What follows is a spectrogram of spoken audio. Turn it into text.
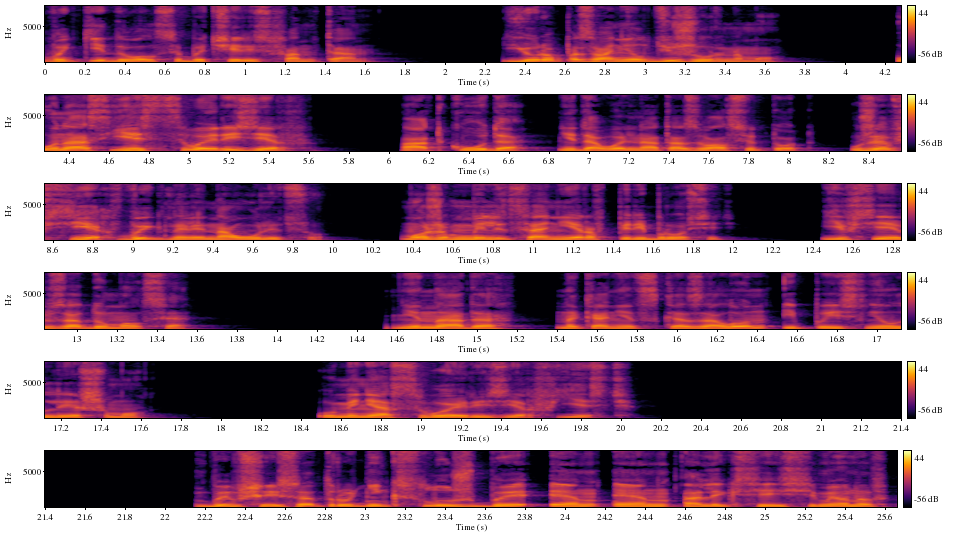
выкидывался бы через фонтан». Юра позвонил дежурному. «У нас есть свой резерв?» «Откуда?» — недовольно отозвался тот. «Уже всех выгнали на улицу. Можем милиционеров перебросить». Евсеев задумался. «Не надо», — наконец сказал он и пояснил Лешему. «У меня свой резерв есть». Бывший сотрудник службы НН Алексей Семенов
